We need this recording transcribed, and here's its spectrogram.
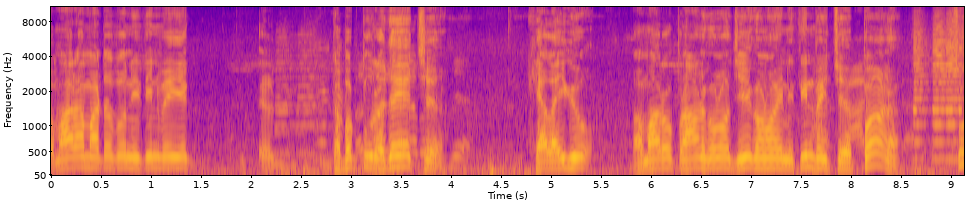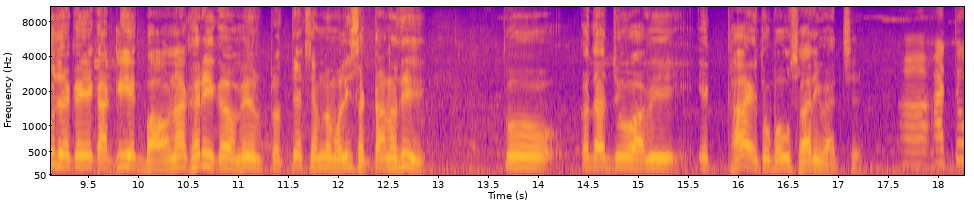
અમારા માટે તો નીતિનભાઈ એક ધબકતું હૃદય જ છે. ખ્યાલ આવી ગયો? અમારો પ્રાણ ગણો જે ગણો એ નીતિનભાઈ છે પણ શું છે કે એક આટલી એક ભાવના ખરી કે અમે પ્રત્યક્ષ એમને મળી શકતા નથી તો કદાચ જો આવી એક થાય તો બહુ સારી વાત છે. આ તો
